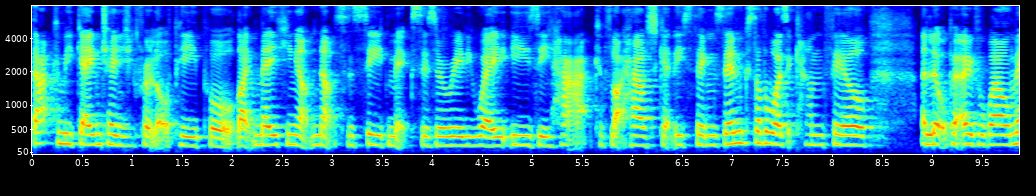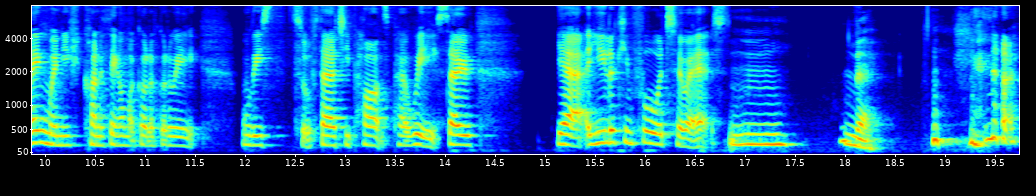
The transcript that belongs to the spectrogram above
that can be game changing for a lot of people. Like making up nuts and seed mix is a really way easy hack of like how to get these things in because otherwise it can feel a little bit overwhelming when you kind of think, oh my God, I've got to eat all these sort of 30 plants per week. So, yeah, are you looking forward to it? Mm, no. no.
